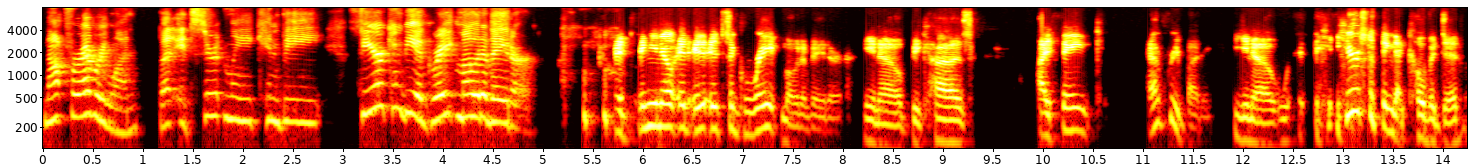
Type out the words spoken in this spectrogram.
not for everyone, but it certainly can be. Fear can be a great motivator. and, and, you know, it, it, it's a great motivator. You know, because I think everybody. You know, here's the thing that COVID did.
